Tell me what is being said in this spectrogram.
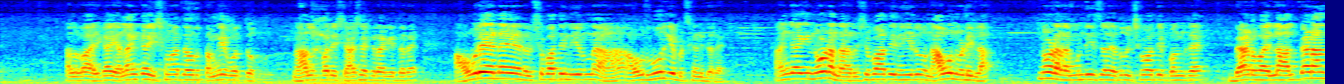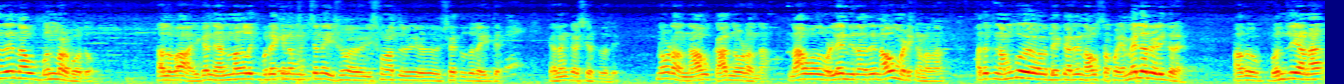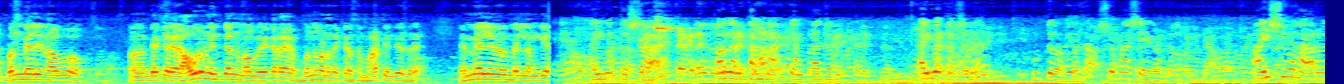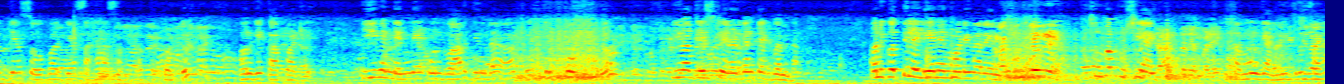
ಅಲ್ವಾ? ಈಗ ಯಲಂಕ, ವಿಶ್ವನಾಥ್ ಅವರು ತಮಗೆ ಗೊತ್ತು. ನಾಲ್ಕು ಬಾರಿ ಶಾಸಕರಾಗಿದ್ದಾರೆ. ಅವರೇನೆ ಋಷಭಾತಿ ನೀರನ್ನ ಅವ್ರ ಊರಿಗೆ ಬಿಡ್ಸ್ಕೊಂಡಿದ್ದಾರೆ. ಹಂಗಾಗಿ ನೋಡೋಣ, ಋಷಭಾತಿ ನೀರು ನಾವು ನೋಡಿಲ್ಲ. ನೋಡೋಣ, ಮುಂದಿನ ಸಲ ಅದು ಋಷಭಾತಿ ಬಂದ್ರೆ ಬೇಡವಾ ಇಲ್ಲ ಅಲ್ಲಿ ಬೇಡ ಅಂದ್ರೆ ನಾವು ಬಂದ್ ಮಾಡ್ಬೋದು. ಅಲ್ವಾ? ಈಗ ನೆನ್ಮಂಗ್ಲಕ್ಕೆ ಬರೋಕಿನ ಮುಂಚೆನೆ ವಿಶ್ವ, ವಿಶ್ವನಾಥ ಕ್ಷೇತ್ರದಲ್ಲಿ ಐತೆ, ಯಲಂಕ ಕ್ಷೇತ್ರದಲ್ಲಿ. ನೋಡೋಣ, ನಾವು ಕಾದ್ ನೋಡೋಣ. ನಾವು ಒಳ್ಳೆ ನೀರಾದ್ರೆ ನಾವು ಮಡಿಕೋಣ ಅದಕ್ಕೆ ನಮಗೂ ಬೇಕಾದ್ರೆ ನಾವು ಸ್ವಲ್ಪ ಎಂ ಎಲ್ ಎರು ಹೇಳಿದ್ದಾರೆ. ಅದು ಬಂದ್ಲಿ ಅಣ್ಣ, ಬಂದ್ಮೇಲೆ ನಾವು ಬೇಕಾದ್ರೆ ಅವರು ನಿಂತ್ಕೊಂಡು ಬೇಕಾದ್ರೆ ಬಂದ್ ಮಾಡೋದ ಕೆಲಸ ಮಾಡ್ತೀನಿ ಹೇಳಿದ್ರೆ ಎಂ ಎಲ್ ಎ ಮೇಲೆ ನಮಗೆ ಐವತ್ತು ವರ್ಷ. ಅವ್ನು ನನ್ನ ತಮ್ಮ, ಕೆಂಪರಾಜು ಐವತ್ತು ವರ್ಷದ ಹುಟ್ಟುಹಬ್ಬದ ಶುಭಾಶಯಗಳು. ಆಯುಷು ಆರೋಗ್ಯ, ಸೌಭಾಗ್ಯ ಸಹ ಸಂಪತ್ತು ಕೊಟ್ಟು ಅವನಿಗೆ ಕಾಪಾಡಲಿ. ಈಗ ನಿನ್ನೆ ಒಂದು ವಾರದಿಂದ ಹೋಗಿದ್ರು. ಇವಾಗ ಎಷ್ಟು ಎರಡು ಗಂಟೆಗೆ ಬಂದ. ಅವನಿಗೆ ಗೊತ್ತಿಲ್ಲ ಇಲ್ಲಿ ಏನೇನ್ ಮಾಡಿದ್ದಾರೆ ತುಂಬಾ ಖುಷಿ ಆಯ್ತು. ತಮ್ಮಂಗೆ ಅಲ್ಲಿದ್ರು ಸಹ.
